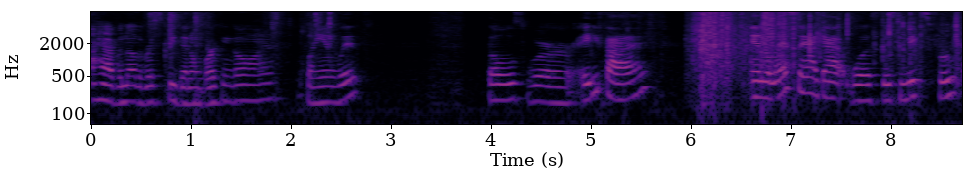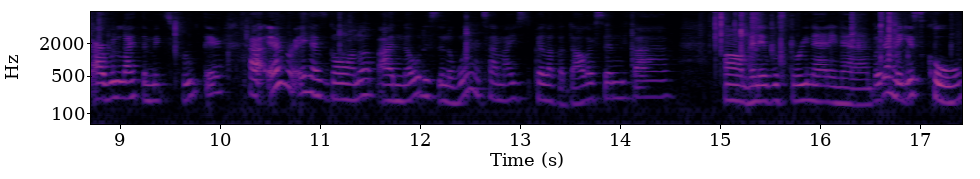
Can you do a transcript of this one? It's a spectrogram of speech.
I have another recipe that I'm working on, playing with. Those were 85 and the last thing I got was this mixed fruit. I really like the mixed fruit there. However, it has gone up. I noticed in the wintertime, I used to pay like a dollar seventy-five, um, and it was three ninety-nine. But I mean, it's cool.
